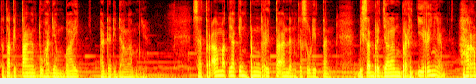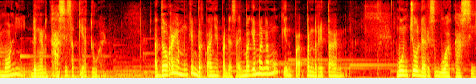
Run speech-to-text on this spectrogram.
tetapi tangan Tuhan yang baik ada di dalamnya. Saya teramat yakin penderitaan dan kesulitan bisa berjalan beriringan, harmoni dengan kasih setia Tuhan. Ada orang yang mungkin bertanya pada saya, bagaimana mungkin Pak penderitaan muncul dari sebuah kasih?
